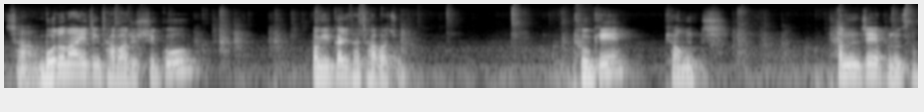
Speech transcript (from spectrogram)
자 모더나이징 잡아주시고 여기까지 다 잡아줘. 두 개 병치. 현재 분사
